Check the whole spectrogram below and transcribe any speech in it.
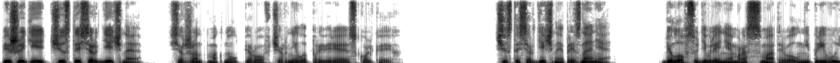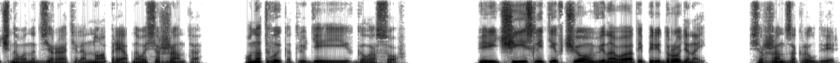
«Пишите чистосердечное!» Сержант макнул перо в чернила, проверяя, сколько их. «Чистосердечное признание?» Белов с удивлением рассматривал непривычного надзирателя, но опрятного сержанта. Он отвык от людей и их голосов. «Перечислите, в чем виноваты перед Родиной!» Сержант закрыл дверь.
